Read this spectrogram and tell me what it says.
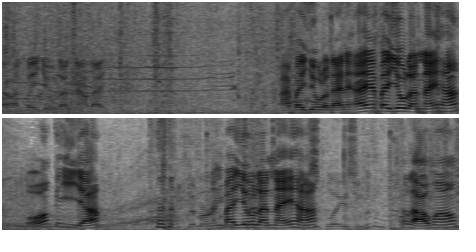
đâu anh Bayou là anh nào đây à Bayou là đây này. Ê Bayou là anh này hả? Ủa cái gì vậy? Anh Bayou là anh này hả? có lộn không?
